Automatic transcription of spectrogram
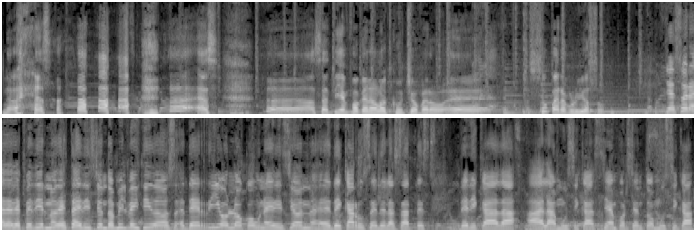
No, hace tiempo que no lo escucho, pero eh, súper orgulloso. Ya es hora de despedirnos de esta edición 2022 de Río Loco, una edición eh, de Carrusel de las Artes dedicada a la música, 100% música,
